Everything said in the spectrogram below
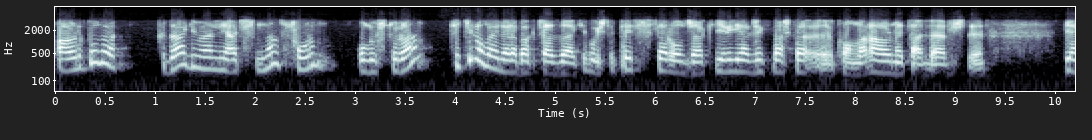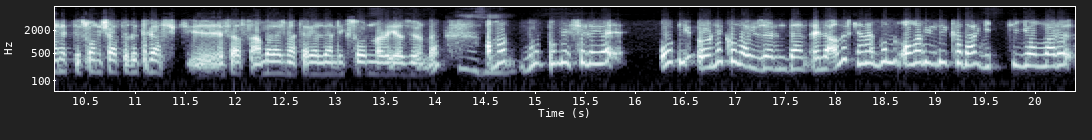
ağırlıklı olarak gıda güvenliği açısından sorun oluşturan tekil olaylara bakacağız belki. Bu işte pestisler olacak, yeri gelecek başka e, konular, ağır metaller, işte Diyanet'te son üç haftada plastik e, esaslı ambalaj materyallerindeki sorunları yazıyorum ben. Hı hı. Ama bu, bu meseleye o bir örnek olay üzerinden ele alırken bunun olabildiği kadar gittiği yolları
